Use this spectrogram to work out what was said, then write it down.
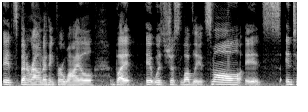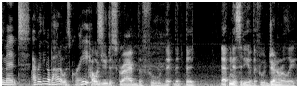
It's been around, I think, for a while, but it was just lovely. It's small, it's intimate, everything about it was great. How would you describe the food, the, the, the ethnicity of the food generally?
